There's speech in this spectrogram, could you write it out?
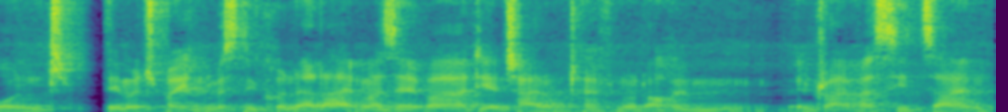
und dementsprechend müssen die Gründer da immer selber die Entscheidung treffen und auch im, im Driver Seat sein,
